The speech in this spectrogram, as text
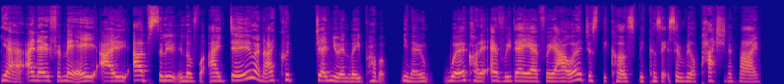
yeah, I know for me, I absolutely love what I do and I could genuinely probably, you know, work on it every day, every hour, just because because it's a real passion of mine.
